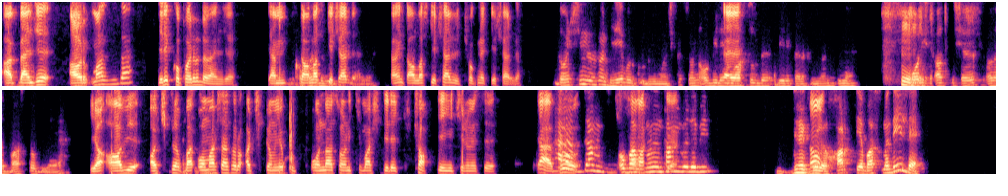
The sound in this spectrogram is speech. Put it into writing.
Abi bence ağrıtmazdı da direkt koparırdı bence. Yani Kopardı Dallas geçerdi. ihtimalle. Yani Dallas geçerdi. Çok net geçerdi. Doncic'in hızına bileğe vuruldu bu maçta. Sonra o bileğe Evet. basıldı biri tarafından. Yine Morris at dışarı. O da bastı o bileğe. Ya abi açıkla bak o maçtan sonra açıklama yapıp ondan sonraki maç direkt çap diye geçirmesi. Ya bu Ha, tam o basmanın tam ya. böyle bir direkt Tamam. böyle hard diye basma değil de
